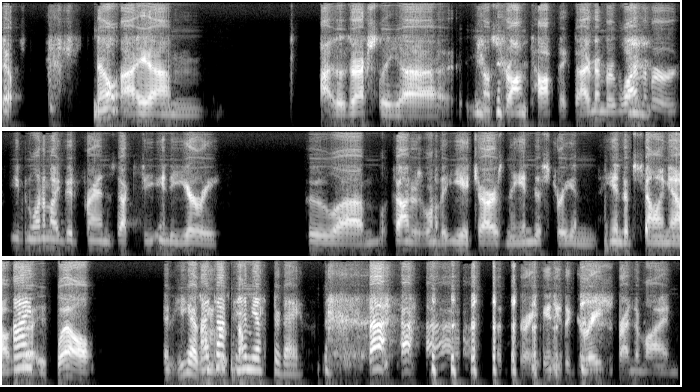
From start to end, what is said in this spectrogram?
Yep. No, I um, I, those are actually uh, you know strong topics. I remember well, I remember even one of my good friends, Dr. Andy Ury, who um, founders one of the EHRs in the industry, and he ended up selling out uh, as well. And he has. I talked to him yesterday. That's great. And he's a great friend of mine,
